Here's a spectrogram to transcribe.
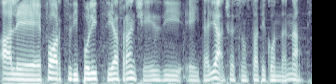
alle forze di polizia francesi e italiane, cioè sono stati condannati.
